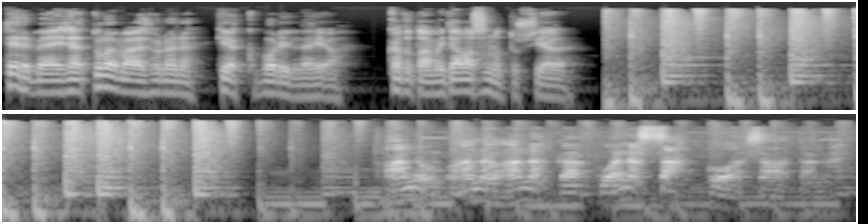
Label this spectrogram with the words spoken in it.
terveisiä tulevaisuuden kiekkopodille ja katsotaan mitä ollaan sanottu siellä. Anna, anna, anna kakku, anna sakkoa, saatana.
